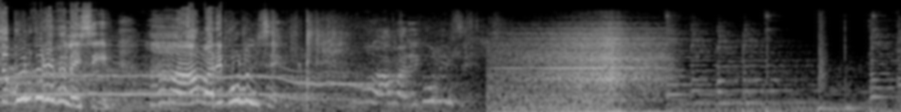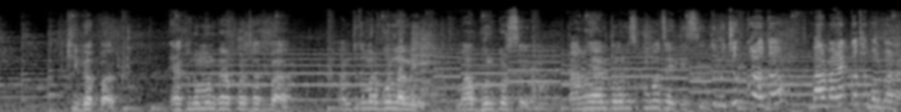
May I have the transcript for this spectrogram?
তো ভুল করে ফেলাইছি। আমারই ভুল হয়েছে আমারই ভুল হয়েছে কি ব্যাপার? এখনও মন খারাপ করে থাকবা? আমি তো তোমার বললামই মা ভুল করছে। তার হয়ে আমি তোমার কাছে ক্ষমা চাইতেছি। তুমি চুপ করো তো বারবার এক কথা বলবা না।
